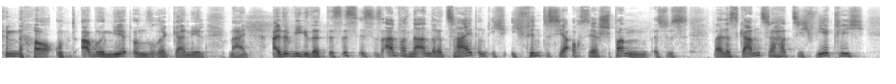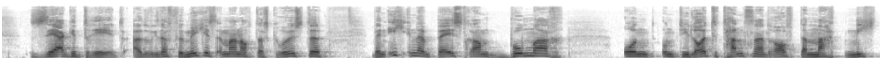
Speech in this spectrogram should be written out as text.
Genau, und abonniert unsere Kanäle. Nein, also wie gesagt, es ist, es ist einfach eine andere Zeit und ich, ich finde es ja auch sehr spannend. Es ist, weil das Ganze hat sich wirklich sehr gedreht. Also wie gesagt, für mich ist immer noch das Größte, wenn ich in der Bassdrum Bumm mach und, und die Leute tanzen da drauf, dann macht mich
